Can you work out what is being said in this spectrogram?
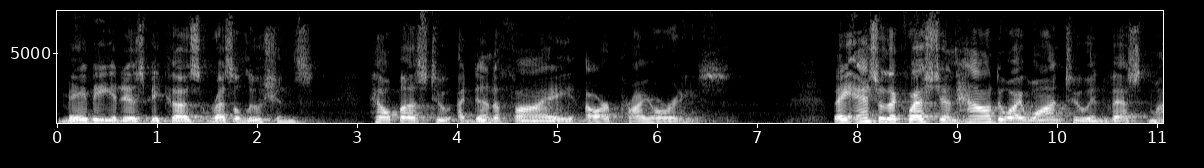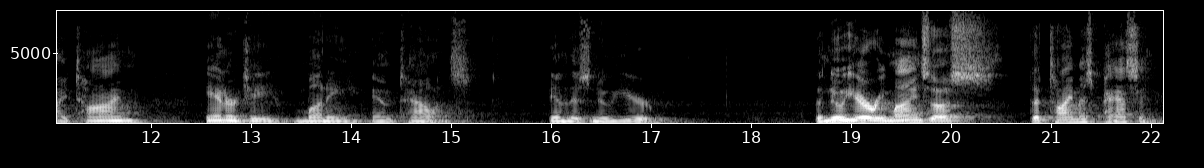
Maybe it is because resolutions help us to identify our priorities. They answer the question how do I want to invest my time, energy, money, and talents in this new year? The new year reminds us that time is passing.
